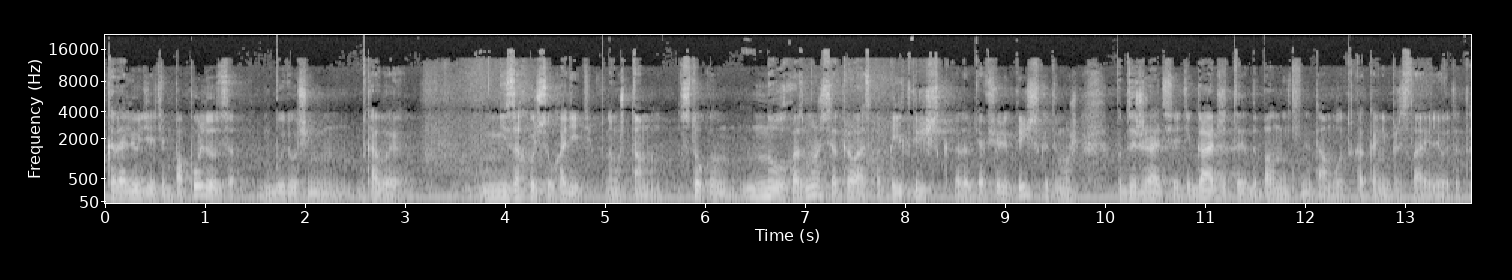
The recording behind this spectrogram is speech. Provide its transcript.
когда люди этим попользуются, будет очень как бы не захочется уходить, потому что там столько новых возможностей открывается, как электрическое, когда у тебя все электрическое, ты можешь поддержать все эти гаджеты дополнительные, там вот как они представили вот это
